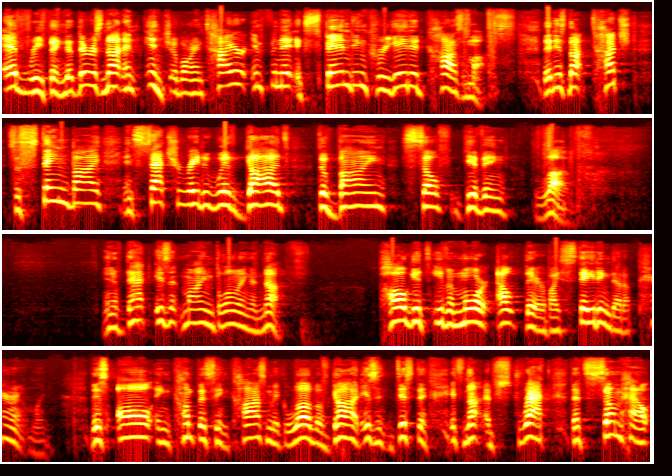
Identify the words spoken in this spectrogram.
everything, that there is not an inch of our entire infinite, expanding, created cosmos that is not touched, sustained by, and saturated with God's divine, self giving love. And if that isn't mind blowing enough, Paul gets even more out there by stating that apparently this all encompassing cosmic love of God isn't distant, it's not abstract, that somehow,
